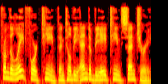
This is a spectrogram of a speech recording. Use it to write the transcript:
From the late 14th until the end of the 18th century,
